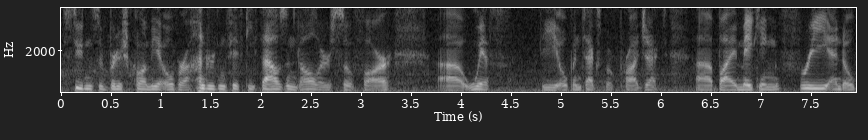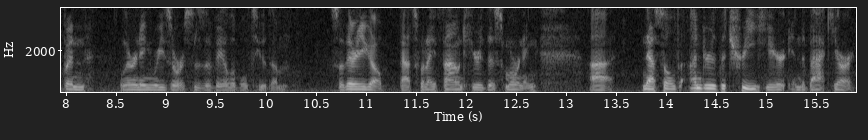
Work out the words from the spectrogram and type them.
students of British Columbia over $150,000 so far uh, with the Open Textbook Project uh, by making free and open learning resources available to them. So there you go. That's what I found here this morning, uh, nestled under the tree here in the backyard.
